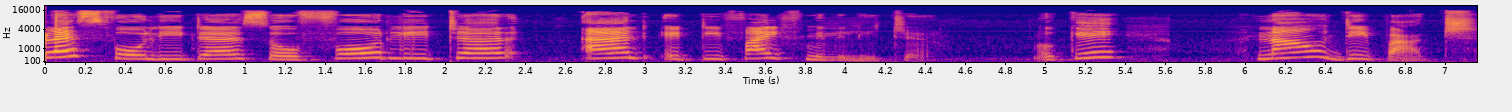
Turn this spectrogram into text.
plus four litre so four litre and eighty five milli litre okay? Now D part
